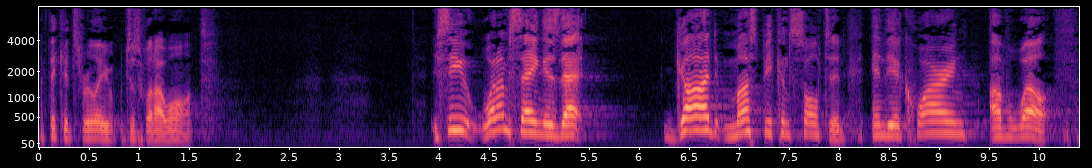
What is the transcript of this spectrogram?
I think it's really just what I want. You see, what I'm saying is that God must be consulted in the acquiring of wealth.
